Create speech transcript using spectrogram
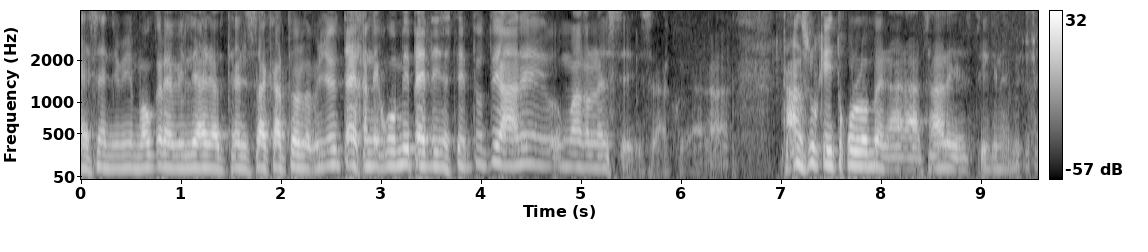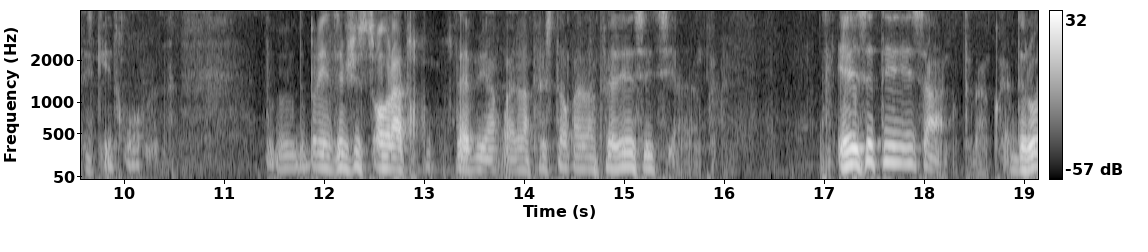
ესენი მოკრევილი არის მთელი საქართველოს. ტექნიკუმი პედინსტიტუტი არის უმაღლესი რა ქვია რა. თანს უკითხულობენ რაც არის ეს ციგნები და ის კითხულობენ. პრინციპში სწორად ხდებიან ყველაფერს და ყველაფერი ეს იციან. ესეთი ის აქვს რა ქვია დრო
